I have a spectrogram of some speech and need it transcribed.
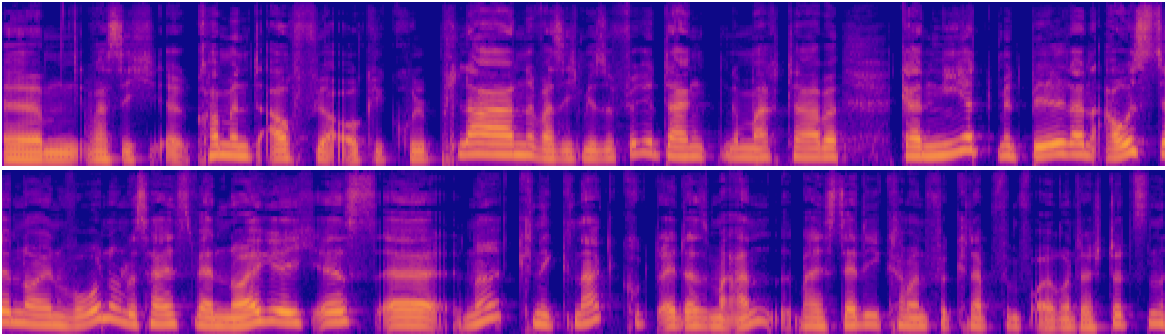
ähm, was ich äh, kommend auch für okay cool plane, was ich mir so für Gedanken gemacht habe, garniert mit Bildern aus der neuen Wohnung. Das heißt, wer neugierig ist, äh, ne, knickknack, guckt euch das mal an. Bei Steady kann man für knapp fünf Euro unterstützen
